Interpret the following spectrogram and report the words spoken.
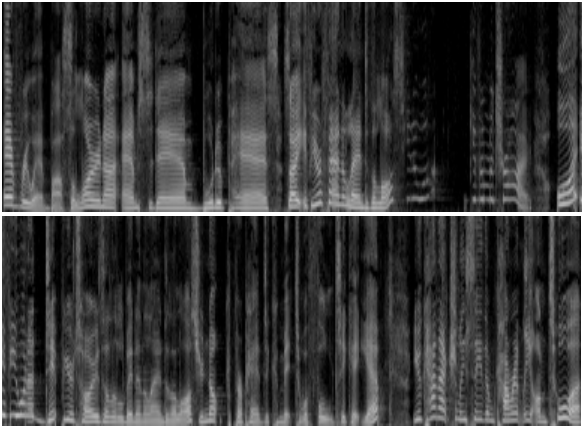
everywhere Barcelona, Amsterdam, Budapest. So if you're a fan of Land of the Lost, you a try. Or if you want to dip your toes a little bit in the land of the lost, you're not prepared to commit to a full ticket yet, you can actually see them currently on tour.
